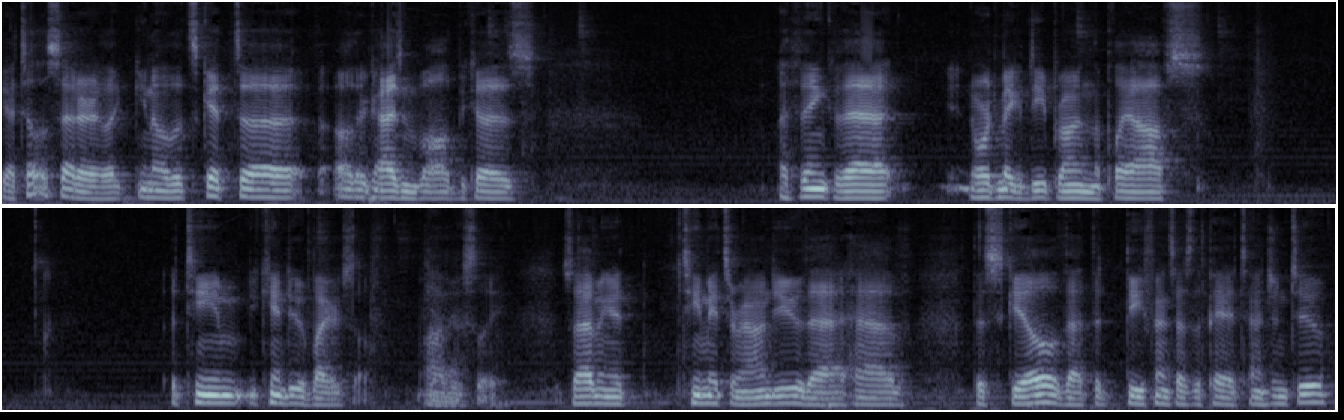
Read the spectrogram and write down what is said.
yeah. Tell the setter, like you know, let's get uh, other guys involved because I think that in order to make a deep run in the playoffs, a team you can't do it by yourself, Yeah. obviously. So having a, teammates around you that have the skill that the defense has to pay attention to,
